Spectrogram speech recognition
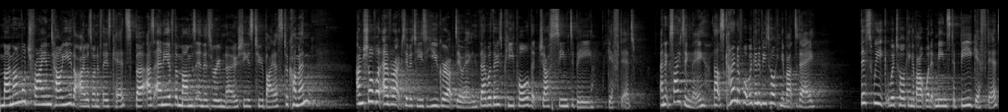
My mum will try and tell you that I was one of those kids, but as any of the mums in this room know, she is too biased to comment. I'm sure whatever activities you grew up doing, there were those people that just seemed to be gifted. And excitingly, that's kind of what we're going to be talking about today. This week, we're talking about what it means to be gifted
